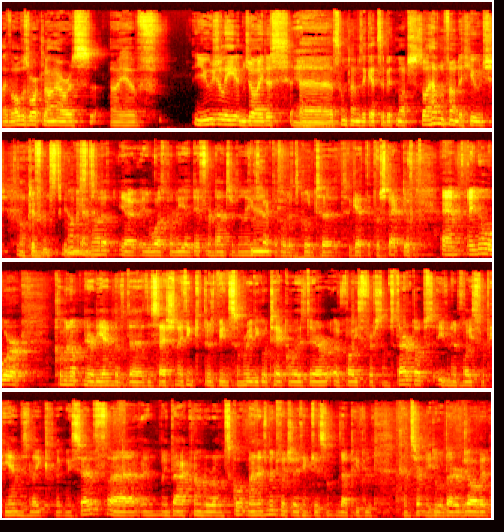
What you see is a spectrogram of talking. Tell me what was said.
I've always worked long hours. I have usually enjoyed it. Yeah. Uh, sometimes it gets a bit much, so I haven't found a huge okay. difference to be honest. Okay, no, that, yeah, it was probably a different answer than I expected, yeah. but it's good to, to get the perspective. Um, I know we're coming up near the end of the, the session. I think there's been some really good takeaways there, advice for some startups, even advice for PMs like like myself, uh, and my background around scope management, which I think is something that people can certainly do a better job in.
